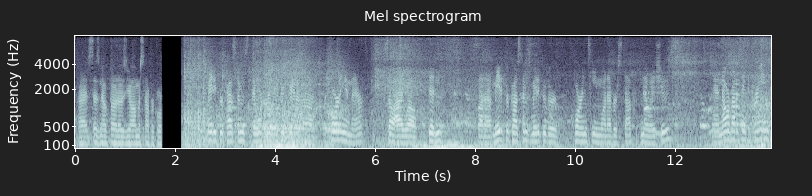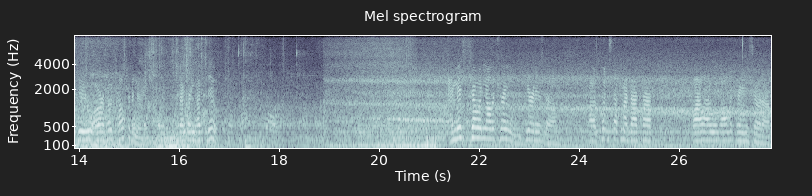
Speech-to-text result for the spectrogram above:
All right, it says no photos. Y'all, I'm gonna stop recording. Made it through customs. They weren't really a big fan of uh, recording in there, so I, well, didn't. But uh, made it through customs, made it through their quarantine whatever stuff with no issues. And now we're about to take the train to our hotel for the night, which I'm pretty hyped to do. I missed showing y'all the train. Here it is though. I was putting stuff in my backpack while I was, while the train showed up.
